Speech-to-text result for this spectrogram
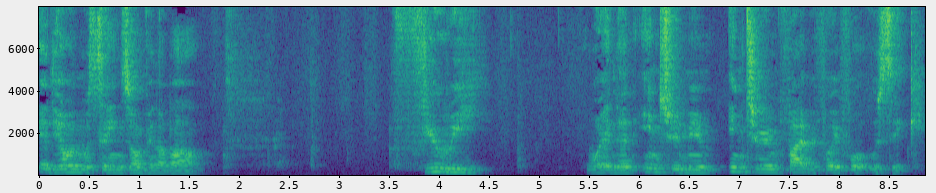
Eddie Hearn was saying something about Fury when an interim interim fight before he fought Usyk,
